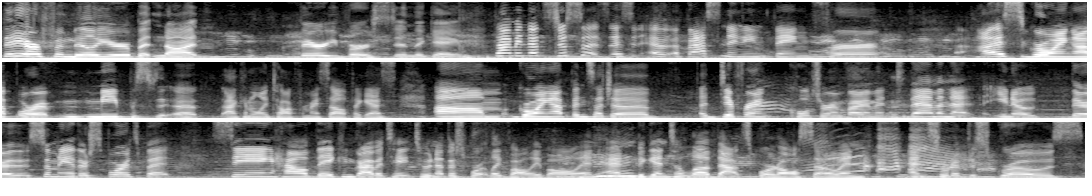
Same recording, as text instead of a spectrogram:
they are familiar, but not very versed in the game. I mean, that's just a, a, fascinating thing for us growing up, or me. Uh, I can only talk for myself, I guess. Um, growing up in such a, a different culture environment to them, and that you know there are so many other sports, but seeing how they can gravitate to another sport like volleyball and, and begin to love that sport also, and and sort of just grows.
